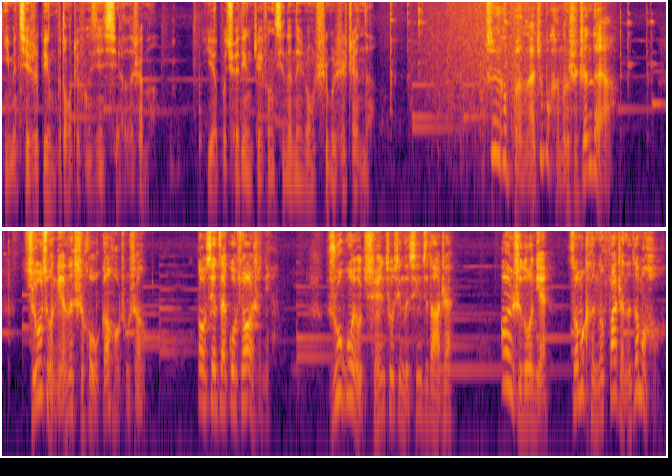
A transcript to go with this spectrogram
你们其实并不懂这封信写了什么，也不确定这封信的内容是不是真的。这个本来就不可能是真的呀！九九年的时候我刚好出生，到现在过去二十年，如果有全球性的星际大战，二十多年怎么可能发展的这么好？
